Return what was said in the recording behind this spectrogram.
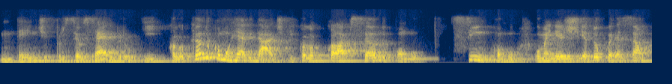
entende, para o seu cérebro e colocando como realidade e colapsando como sim, como uma energia do coração,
